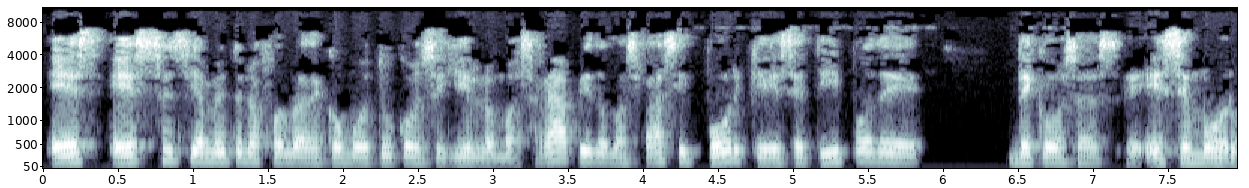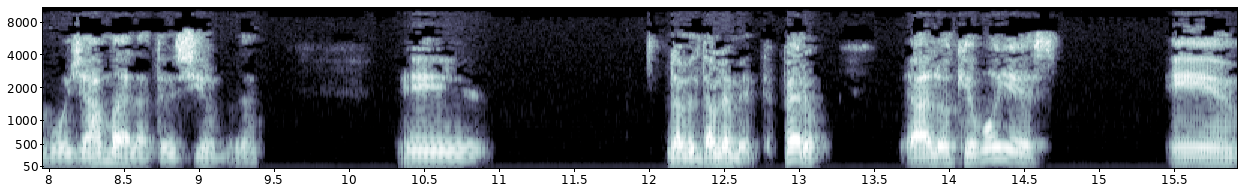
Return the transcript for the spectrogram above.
es, es sencillamente una forma de cómo tú conseguirlo más rápido, más fácil, porque ese tipo de, de cosas, eh, ese morbo llama la atención, ¿verdad? Eh, lamentablemente. Pero a lo que voy es, eh,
